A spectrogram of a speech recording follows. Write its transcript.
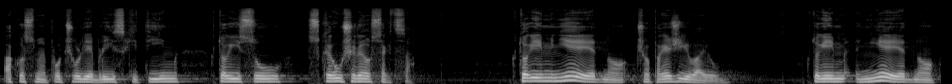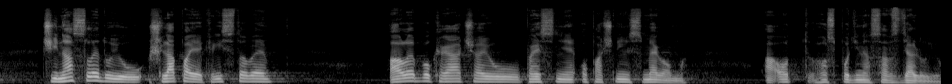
ako sme počuli, je blízky tým, ktorí sú skrúšeného srdca, ktorým nie je jedno, čo prežívajú, ktorým nie je jedno, či nasledujú šľapaje Kristove, alebo kráčajú presne opačným smerom a od hospodina sa vzdialujú.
